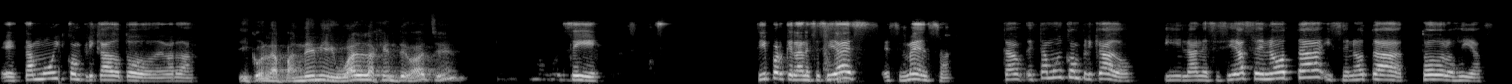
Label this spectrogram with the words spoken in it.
Está muy complicado todo, de verdad. ¿Y con la pandemia igual la gente bache? Sí. Sí, porque la necesidad es, inmensa. Está, está muy complicado y la necesidad se nota y se nota todos los días.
